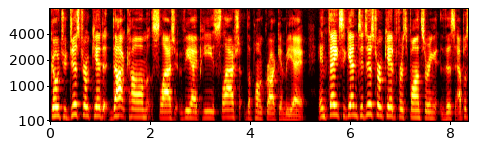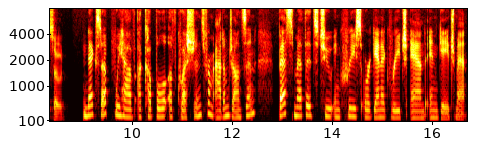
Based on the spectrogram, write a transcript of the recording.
go to distrokid.com slash VIP slash the punk rock MBA. And thanks again to DistroKid for sponsoring this episode. Next up, we have a couple of questions from Adam Johnson. Best methods to increase organic reach and engagement.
